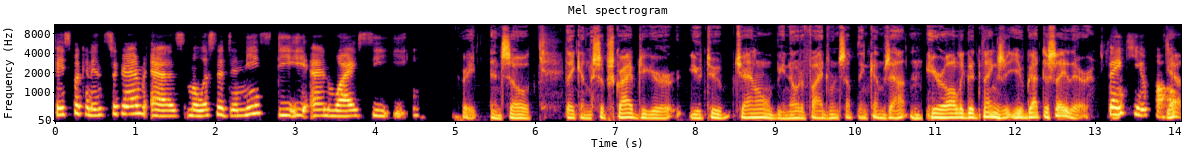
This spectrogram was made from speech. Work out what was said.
Facebook and Instagram as Melissa Denyce, D E N Y C E. Great. And so they can subscribe to your YouTube channel and be notified when something comes out and hear all the good things that you've got to say there. Thank you, Paul. Yeah.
